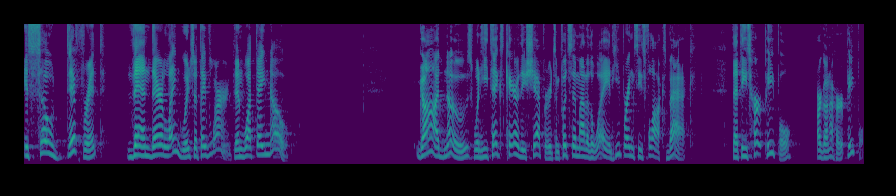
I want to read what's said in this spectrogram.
it's so different than their language that they've learned, than what they know. God knows when He takes care of these shepherds and puts them out of the way and He brings these flocks back, that these hurt people are going to hurt people.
